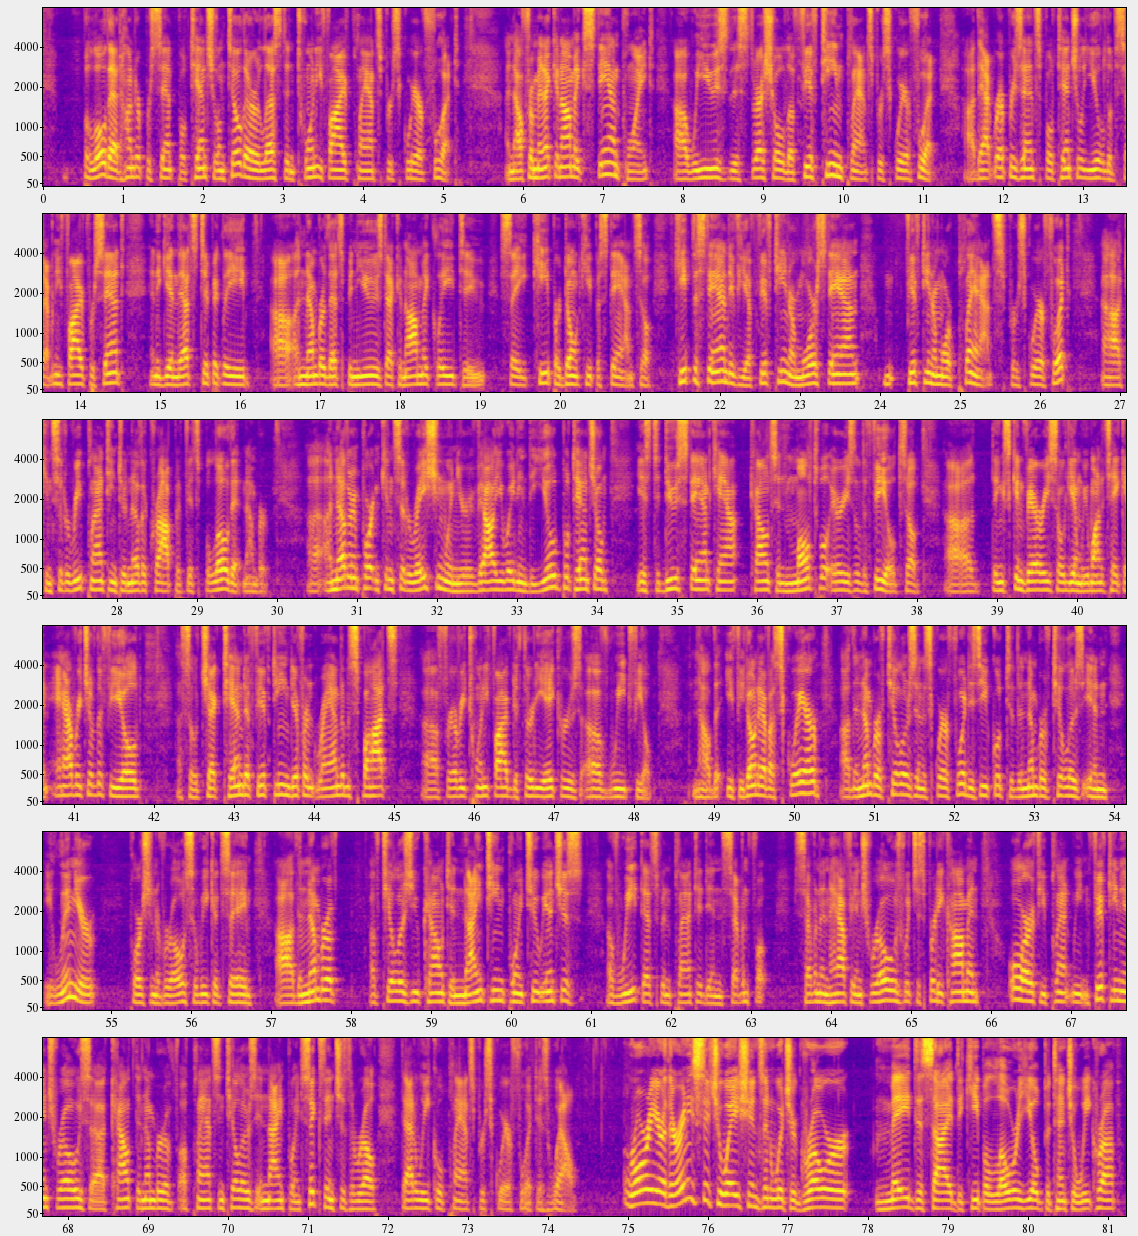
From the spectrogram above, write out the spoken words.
below that 100% potential until there are less than 25 plants per square foot. And now, from an economic standpoint, uh, we use this threshold of 15 plants per square foot. Uh, that represents potential yield of 75%. And again, that's typically uh, a number that's been used economically to say keep or don't keep a stand. So keep the stand if you have 15 or more stand, 15 or more plants per square foot. Uh, consider replanting to another crop if it's below that number. Uh, another important consideration when you're evaluating the yield potential is to do stand count, counts in multiple areas of the field. So uh, things can vary. So again, we want to take an average of the field. Uh, so check 10 to 15 different random spots uh, for every 25 to 30 acres of wheat field. Now, the, if you don't have a square, uh, the number of tillers in a square foot is equal to the number of tillers in a linear portion of row. So we could say the number of of tillers you count in 19.2 inches of wheat that's been planted in seven, fo- seven and a half inch rows, which is pretty common. Or if you plant wheat in 15 inch rows, uh, count the number of, of plants and tillers in 9.6 inches a row. That'll equal plants per square foot as well. Rory, are there any situations in which a grower may decide to keep a lower yield potential wheat crop?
